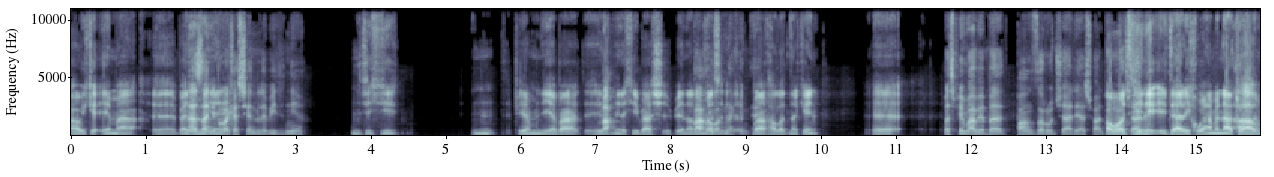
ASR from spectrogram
ئاوی کە ئێمە بەنازانی بڕەکەچێن لەبییت نییە نزیکی پێم نییە باێکی باش باغەڵت نەکەین بەس پێم وابێ بە پ جار یا ئەوە ئیداری خۆیان من ناتوانم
